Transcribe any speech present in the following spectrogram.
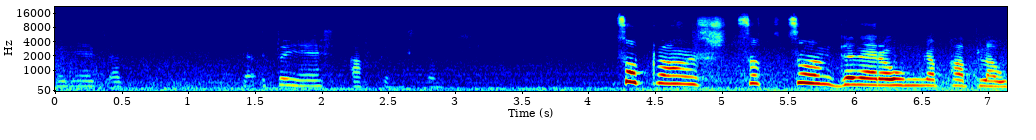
To nie jest, Af- to nie jest Afganistan. Co pan, co, co generał mi napaplał?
